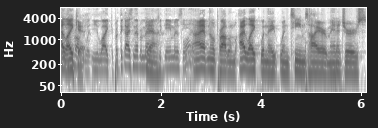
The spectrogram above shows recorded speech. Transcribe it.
I like you it. You like it, but the guy's never managed yeah. a game in his life. I have no problem. I like when they when teams hire managers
